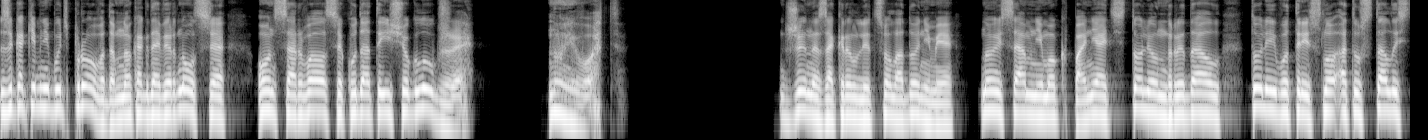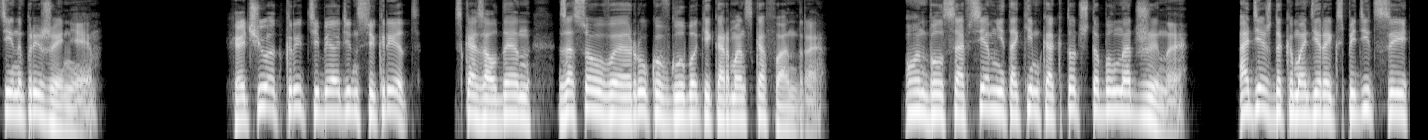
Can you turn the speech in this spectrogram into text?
за каким-нибудь проводом, но когда вернулся, он сорвался куда-то еще глубже. Ну и вот. Джина закрыл лицо ладонями, но и сам не мог понять, то ли он рыдал, то ли его трясло от усталости и напряжения. «Хочу открыть тебе один секрет», — сказал Дэн, засовывая руку в глубокий карман скафандра. Он был совсем не таким, как тот, что был на Джина. Одежда командира экспедиции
